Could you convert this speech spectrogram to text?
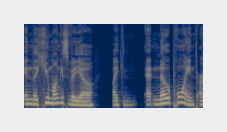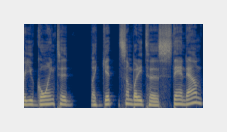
in the Hugh Mungus video, like at no point are you going to like get somebody to stand down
